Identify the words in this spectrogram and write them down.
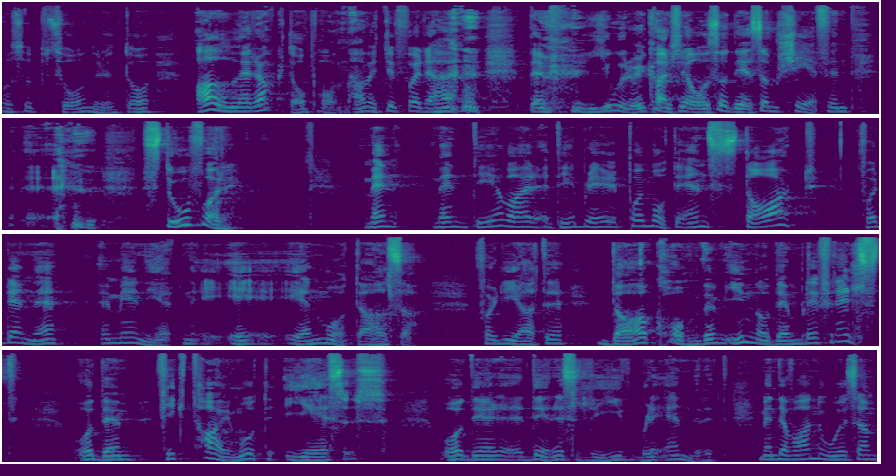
Og så så han rundt, og alle rakte opp hånda. vet du, For det, de gjorde vel kanskje også det som sjefen eh, sto for. Men, men det, var, det, ble på en måte en start for denne menigheten. I en måte, altså. Fordi at eh, da kom de inn, og de ble frelst. Og de fikk ta imot Jesus. Og der, deres liv ble endret. Men det var noe som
